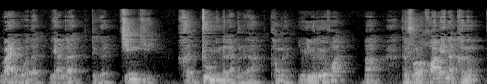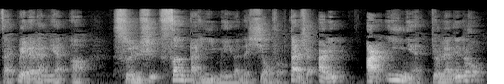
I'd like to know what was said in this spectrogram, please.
外国的两个这个经济很著名的两个人啊，他们有一个对话啊，他说了，华为呢可能在未来两年啊损失三百亿美元的销售，但是二零二一年就是两年之后，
